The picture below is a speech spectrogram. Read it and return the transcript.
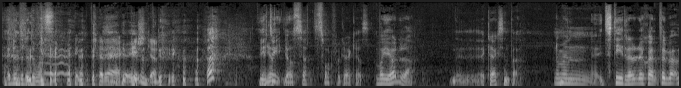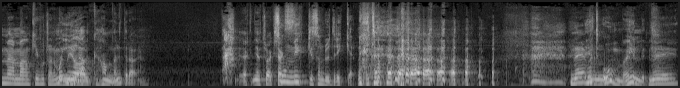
Är du inte det Thomas? Jag är inte kräkerska. det. Jag Jag, jag har jättesvårt för att kräkas. vad gör du då? Jag kräks inte. Nej, men, stirrar du dig själv? För, men man kan ju fortfarande må Men illa. jag hamnar inte där. Jag, jag tror jag Så mycket som du dricker. Nej, Helt men- omöjligt. Nej,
